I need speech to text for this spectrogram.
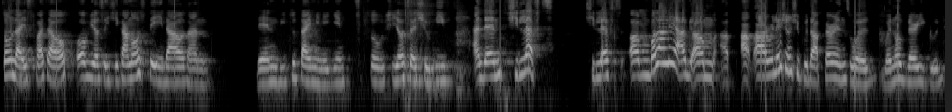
someone that is fertile, obviously she cannot stay in the house and then be too timing again. So she just said she'll leave, and then she left. She left. Um, Bolanle, um, our, our our relationship with our parents were were not very good,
